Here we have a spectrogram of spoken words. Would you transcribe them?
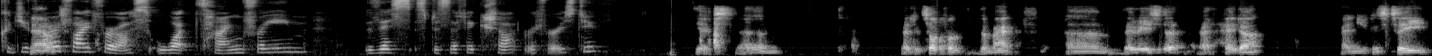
Could you Now- clarify for us what time frame this specific shot refers to? Yes. Um, at the top of the map, um, there is a, a header, and you can see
